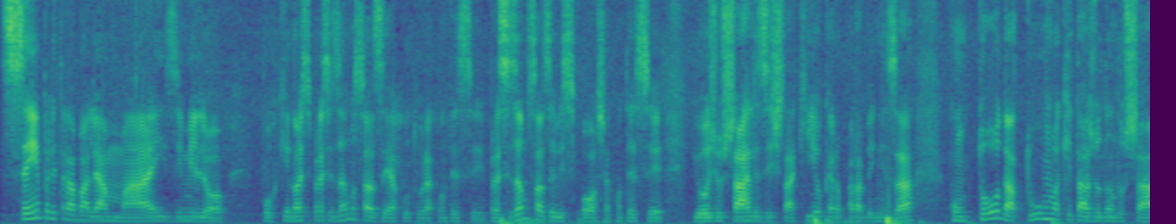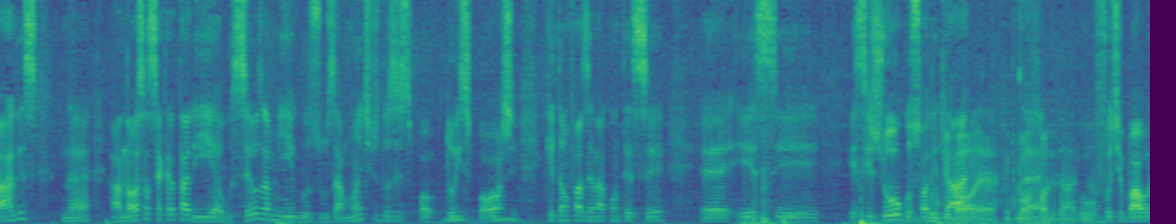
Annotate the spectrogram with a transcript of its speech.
sempre trabalhar mais e melhor porque nós precisamos fazer a cultura acontecer, precisamos fazer o esporte acontecer. E hoje o Charles está aqui, eu quero parabenizar com toda a turma que está ajudando o Charles, né? a nossa secretaria, os seus amigos, os amantes do, do esporte que estão fazendo acontecer é, esse esse jogo solidário, futebol, é, futebol né? solidário, o né? futebol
